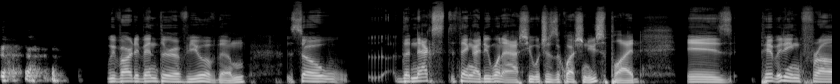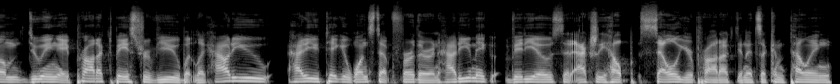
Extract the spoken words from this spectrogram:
We've already been through a few of them. So the next thing I do want to ask you, which is a question you supplied, is pivoting from doing a product based review but like how do you how do you take it one step further and how do you make videos that actually help sell your product and it's a compelling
